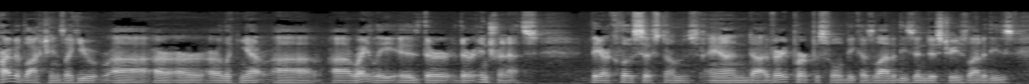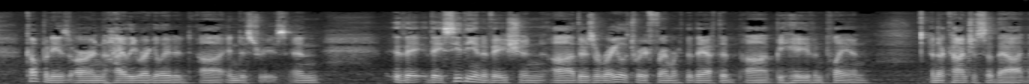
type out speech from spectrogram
private blockchains, like you uh, are, are, are, looking at uh, uh, rightly, is they're they're intranets. They are closed systems and uh, very purposeful because a lot of these industries, a lot of these companies are in highly regulated industries and they they see the innovation. Uh, there's a regulatory framework that they have to uh, behave and play in, and they're conscious of that.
